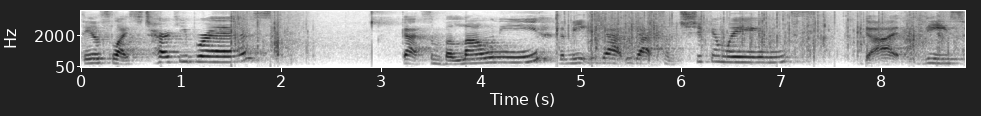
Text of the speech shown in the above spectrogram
thin sliced turkey breast. Got some bologna. The meat we got, we got some chicken wings. Got these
